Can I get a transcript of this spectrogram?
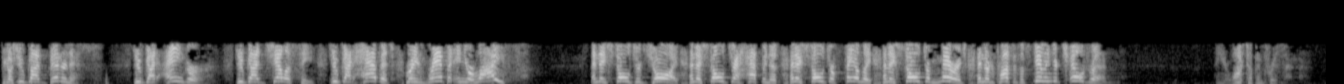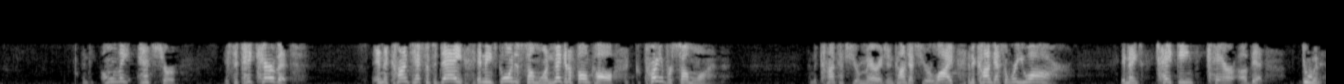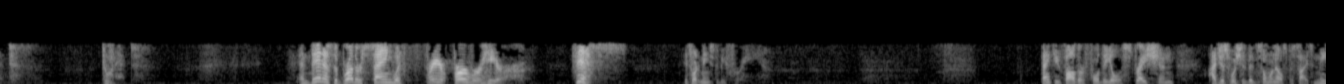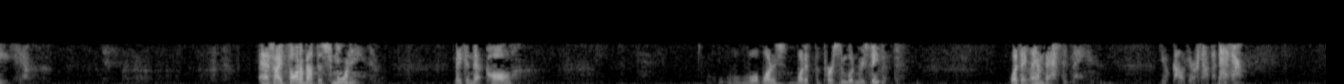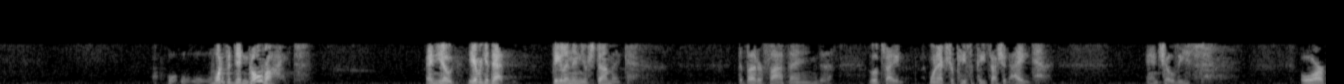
because you've got bitterness. You've got anger. You've got jealousy. You've got habits running rampant in your life and they stole your joy, and they stole your happiness, and they stole your family, and they stole your marriage, and they're in the process of stealing your children. And you're locked up in prison. And the only answer is to take care of it. In the context of today, it means going to someone, making a phone call, praying for someone. In the context of your marriage, in the context of your life, in the context of where you are. It means taking care of it, doing it. Doing it. And then, as the brothers sang with fervor here, this is what it means to be free. Thank you, Father, for the illustration. I just wish it had been someone else besides me. As I thought about this morning, making that call? What, is, what if the person wouldn't receive it? What if they lambasted me? You call yourself a pastor. What if it didn't go right? And you know, you ever get that feeling in your stomach? The butterfly thing, the oops, I ate one extra piece of pizza I shouldn't have ate anchovies or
